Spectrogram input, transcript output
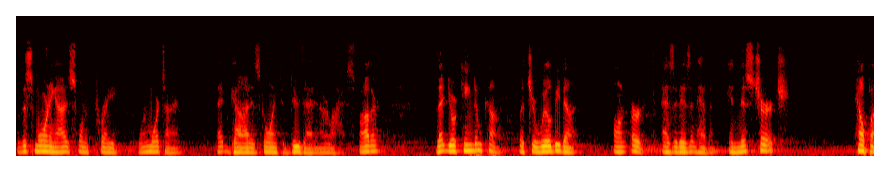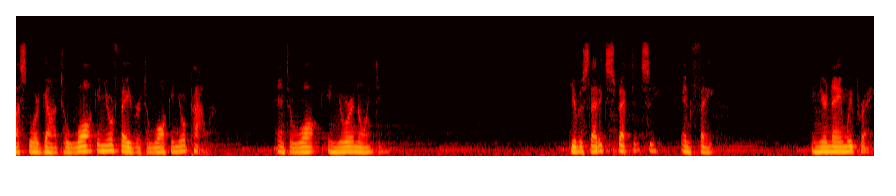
So this morning, I just want to pray one more time that God is going to do that in our lives. Father, let your kingdom come. Let your will be done on earth as it is in heaven. In this church, help us, Lord God, to walk in your favor, to walk in your power, and to walk in your anointing. Give us that expectancy and faith. In your name we pray.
